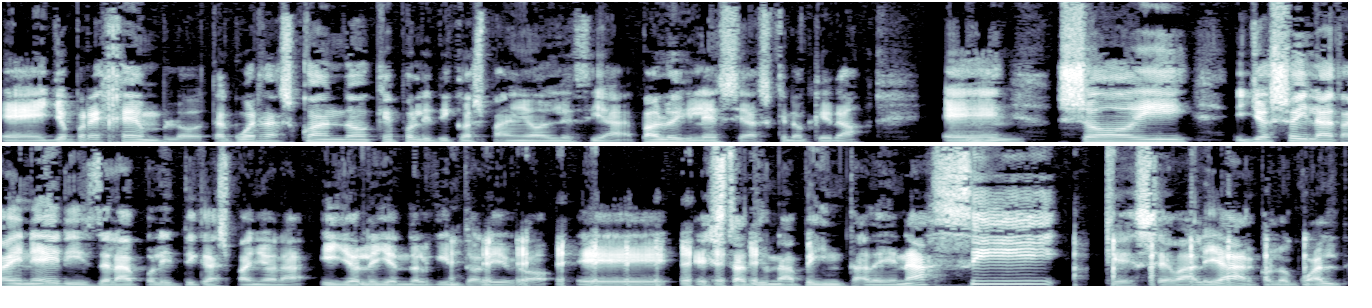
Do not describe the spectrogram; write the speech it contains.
eh, yo, por ejemplo, ¿te acuerdas cuando qué político español decía? Pablo Iglesias, creo que era. Eh, soy, yo soy la Daenerys de la política española. Y yo leyendo el quinto libro, eh, esta de una pinta de nazi que se va a liar, con lo cual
